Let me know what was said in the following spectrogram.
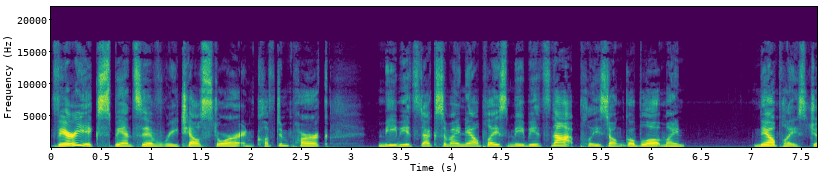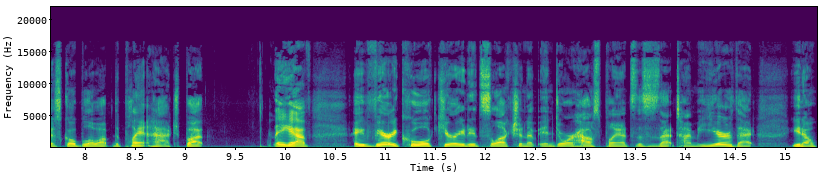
very expansive retail store in Clifton Park. Maybe it's next to my nail place, maybe it's not. Please don't go blow up my nail place, just go blow up the Plant Hatch. But they have a very cool curated selection of indoor house plants. This is that time of year that, you know,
